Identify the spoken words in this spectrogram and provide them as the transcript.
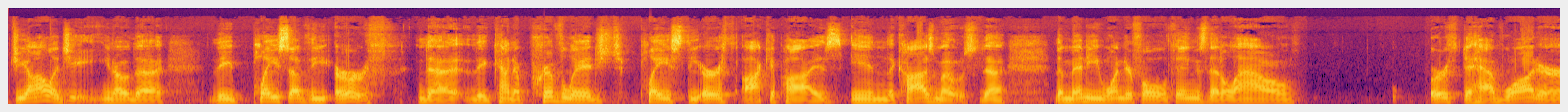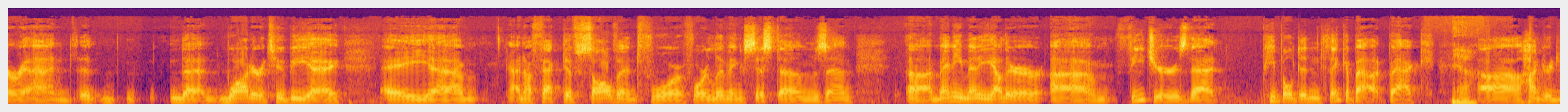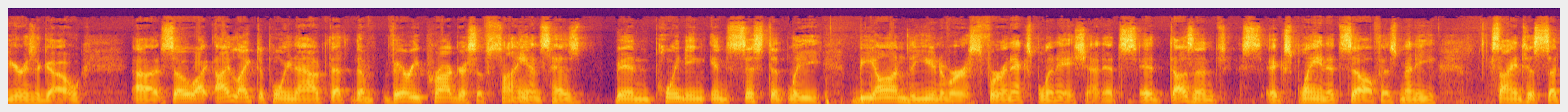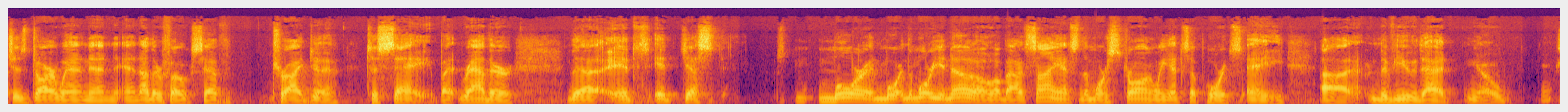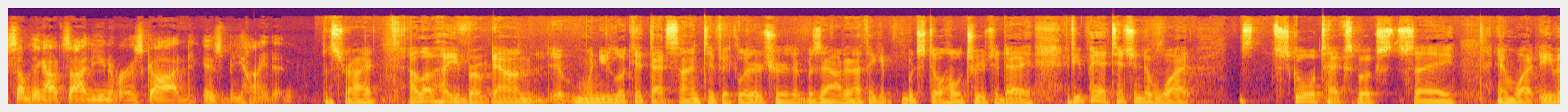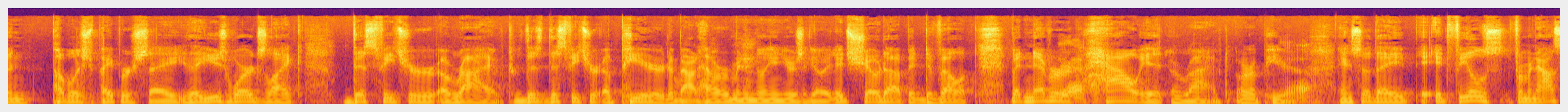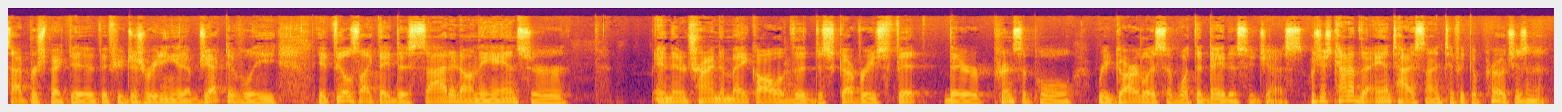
geology, you know, the, the place of the earth, the, the kind of privileged place the earth occupies in the cosmos, the, the many wonderful things that allow Earth to have water and the water to be a a um, an effective solvent for for living systems and uh, many many other um, features that people didn't think about back yeah. uh, 100 years ago. Uh, so I, I, like to point out that the very progress of science has been pointing insistently beyond the universe for an explanation. It's it doesn't explain itself as many scientists such as Darwin and, and other folks have tried to to say, but rather the it it just more and more, and the more you know about science, the more strongly it supports a uh, the view that you know something outside the universe, God, is behind it. That's right. I love how you broke down when you looked at that scientific literature that was out, and I think it would still hold true today. If you pay attention to what school textbooks say and what even published papers say. They use words like this feature arrived, this this feature appeared about however many million years ago. It, it showed up, it developed, but never yeah. how it arrived or appeared. Yeah. And so they it feels from an outside perspective, if you're just reading it objectively, it feels like they decided on the answer and they're trying to make all of the discoveries fit their principle regardless of what the data suggests, which is kind of the anti scientific approach, isn't it?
